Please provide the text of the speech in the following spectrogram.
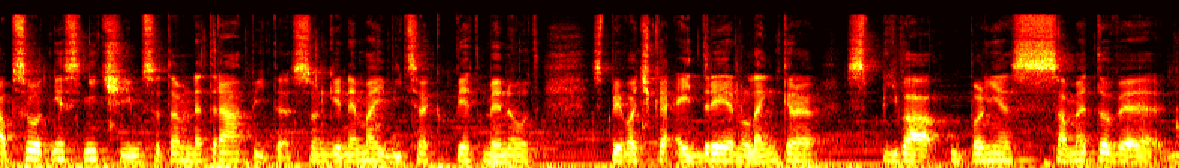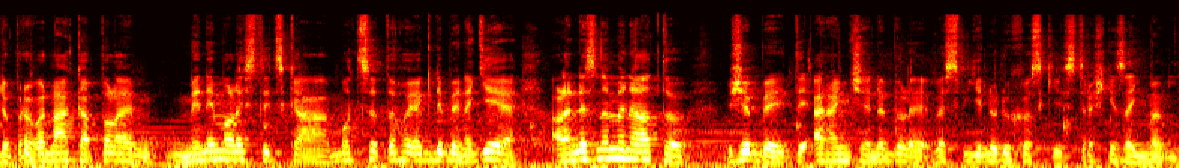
Absolutně s ničím se tam netrápíte, songy nemají více jak 5 minut, zpěvačka Adrian Lenker zpívá úplně sametově, doprovodná kapela je minimalistická, moc se toho jak kdyby neděje, ale neznamená to, že by ty aranže nebyly ve své jednoduchosti strašně zajímavý.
